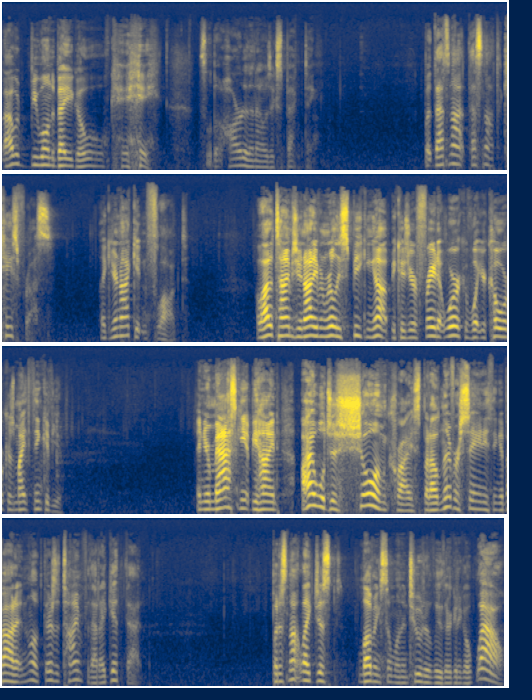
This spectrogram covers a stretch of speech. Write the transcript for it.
I would be willing to bet you go, oh, okay, it's a little bit harder than I was expecting. But that's not, that's not the case for us. Like, you're not getting flogged. A lot of times you're not even really speaking up because you're afraid at work of what your coworkers might think of you. And you're masking it behind, I will just show them Christ, but I'll never say anything about it. And look, there's a time for that. I get that. But it's not like just loving someone intuitively, they're going to go, wow,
